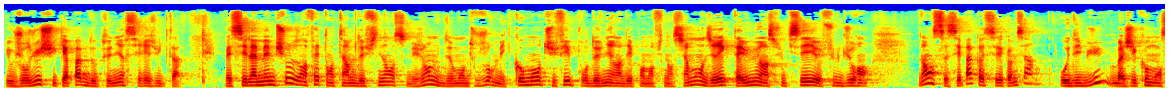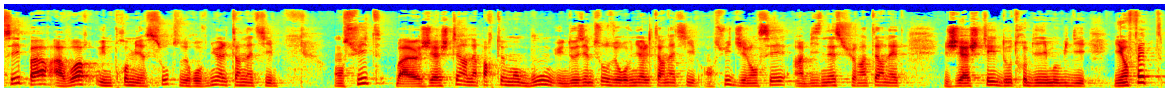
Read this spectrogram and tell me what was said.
et aujourd'hui, je suis capable d'obtenir ces résultats. Bah, c'est la même chose en fait en termes de finances. Les gens me demandent toujours, mais comment tu fais pour devenir indépendant financièrement? On dirait que tu as eu un succès euh, fulgurant. Non, ce n'est pas comme ça. Au début, j'ai commencé par avoir une première source de revenus alternative. Ensuite, bah, j'ai acheté un appartement, boum, une deuxième source de revenus alternative. Ensuite, j'ai lancé un business sur Internet. J'ai acheté d'autres biens immobiliers. Et en fait,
